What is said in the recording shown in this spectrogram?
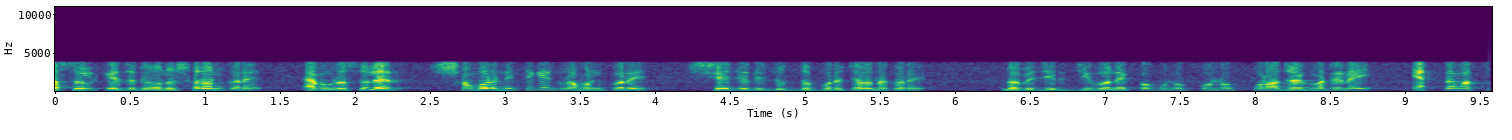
রসুলকে যদি অনুসরণ করে এবং রসুলের সমর নীতিকে গ্রহণ করে, সে যদি যুদ্ধ পরিচালনা করে, নবীজির জীবনে কখনো কোনো পরাজয় ঘটে নাই। একটা মাত্র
